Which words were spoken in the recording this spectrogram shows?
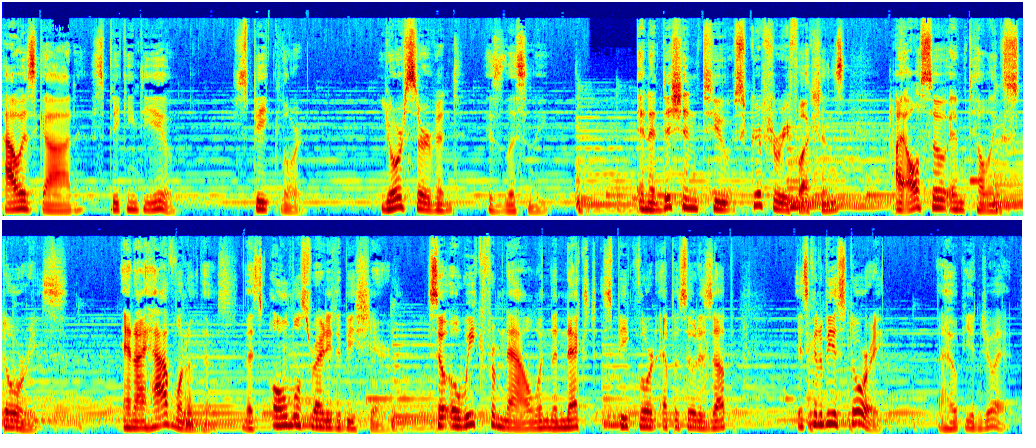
How is God speaking to you? Speak, Lord. Your servant is listening. In addition to scripture reflections, I also am telling stories. And I have one of those that's almost ready to be shared. So, a week from now, when the next Speak Lord episode is up, it's going to be a story. I hope you enjoy it.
